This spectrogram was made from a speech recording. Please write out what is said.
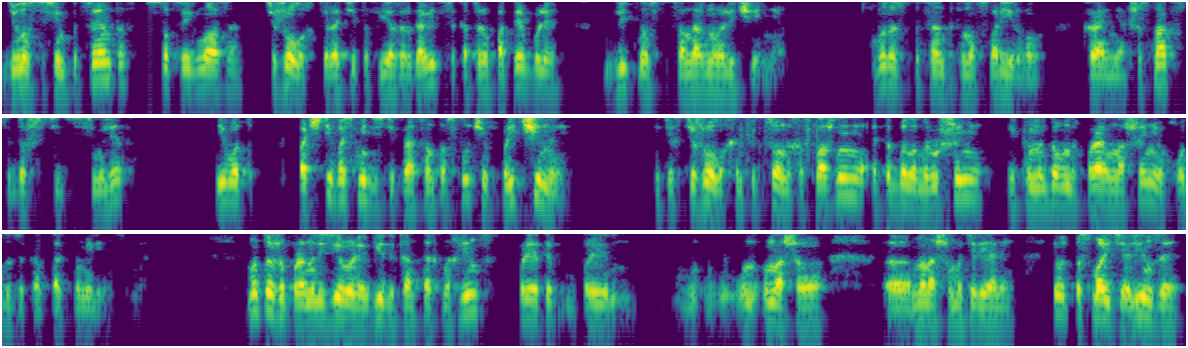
97 пациентов, 103 глаза, тяжелых кератитов и язв которые потребовали длительного стационарного лечения. Возраст пациентов у нас варьировал крайне от 16 до 67 лет. И вот почти 80% случаев причиной этих тяжелых инфекционных осложнений это было нарушение рекомендованных правил ношения ухода за контактными линзами. Мы тоже проанализировали виды контактных линз при этой, при, у нашего, э, на нашем материале. И вот посмотрите, линзы,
